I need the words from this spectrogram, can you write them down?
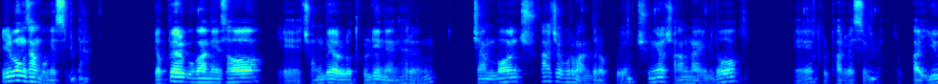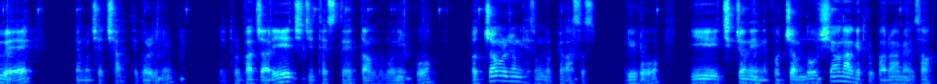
일봉상 보겠습니다. 역별 구간에서 예, 정배열로 돌리는 흐름 다시 한번 추가적으로 만들었고요. 중요 저항 라인도 예, 돌파를 했습니다. 돌파 이후에 한번 재차 되돌림 예, 돌파짜리 지지 테스트 했던 부분이 있고 저점을 좀 계속 높여갔었습니다. 그리고 이 직전에 있는 고점도 시원하게 돌파를 하면서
